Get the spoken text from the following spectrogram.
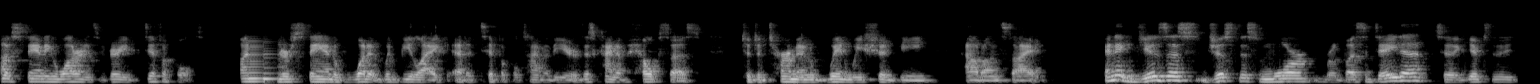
of standing water and it's very difficult to understand what it would be like at a typical time of the year. This kind of helps us to determine when we should be out on site. And it gives us just this more robust data to give to the,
